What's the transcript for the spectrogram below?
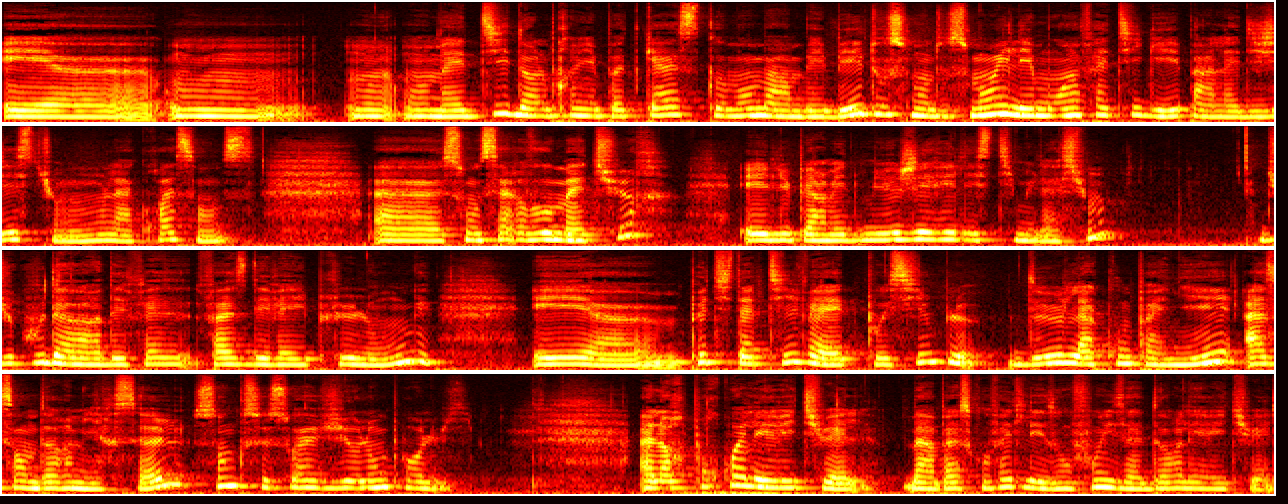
Et euh, on, a dit dans le premier podcast comment ben, un bébé, doucement, doucement, il est moins fatigué par la digestion, la croissance. Euh, son cerveau mature et lui permet de mieux gérer les stimulations. Du coup, d'avoir des phases d'éveil plus longues. Et euh, petit à petit, va être possible de l'accompagner à s'endormir seul sans que ce soit violent pour lui. Alors pourquoi les rituels? Ben, Parce qu'en fait, les enfants, ils adorent les rituels.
